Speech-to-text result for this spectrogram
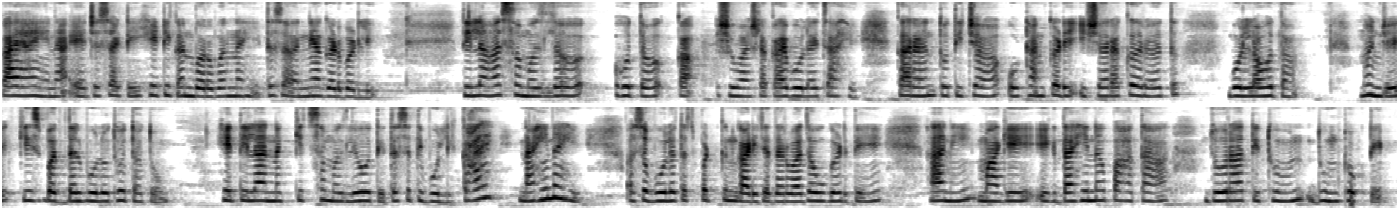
काय आहे ना याच्यासाठी हे ठिकाण बरोबर नाही तसं अन्या गडबडली. तिला समजलं होतं का? शिवांशला काय बोलायचं आहे? कारण तो तिच्या ओठांकडे इशारा करत बोलला होता. म्हणजे किसबद्दल बोलत होता तो. हे तिला नक्कीच समजले होते. तसं ती बोलली काय? नाही नाही. असं बोलतच पटकन गाडीचा दरवाजा उघडते आणि मागे एकदाही न पाहता जोरात तिथून धूम ठोकते.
